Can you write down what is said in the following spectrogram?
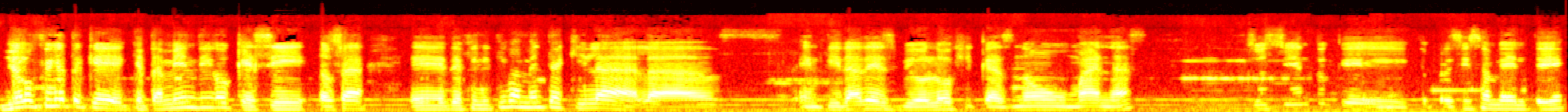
Yo fíjate que, también digo que sí, o sea, eh, definitivamente aquí las entidades biológicas no humanas, yo siento que, precisamente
